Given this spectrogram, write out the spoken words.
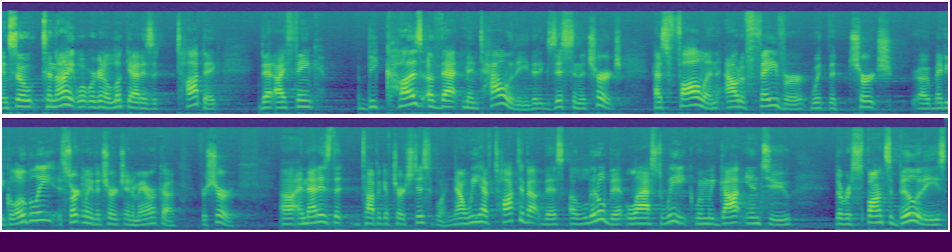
And so tonight, what we're going to look at is a topic that I think, because of that mentality that exists in the church, has fallen out of favor with the church, uh, maybe globally, certainly the church in America, for sure uh, and that is the topic of church discipline. Now, we have talked about this a little bit last week when we got into the responsibilities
